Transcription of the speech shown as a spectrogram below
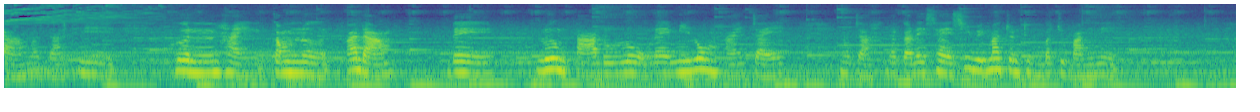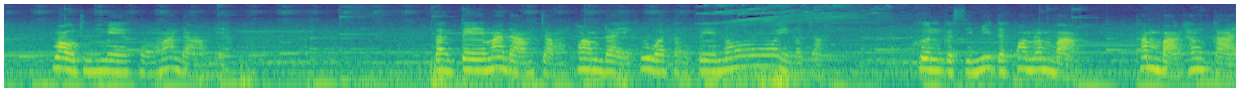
ดามนะจ๊ะที่เพิ่นให้กำเนิดมาดามได้ลืมตาดูโลกได้มีลมหายใจนะจ๊ะแล้วก็ได้ใช้ชีวิตมาจนถึงปัจจุบันนี้ว้าถึงแม่ของมาดามเนี่ยตั้งแต่มาดามจำความใดคือว่าตั้งแต่น้อยเนาะจ๊ะเพิ่นก็สิมีแต่ความลำบากลำบากทั้งกาย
